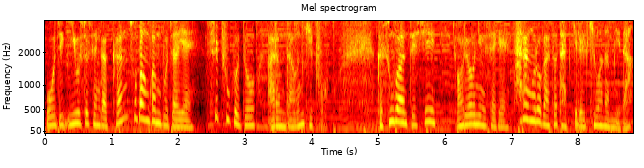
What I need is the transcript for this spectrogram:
오직 이웃을 생각한 소방관 부자의 슬프고도 아름다운 기부. 그 숭고한 뜻이 어려운 이웃에게 사랑으로 가서 닿기를 기원합니다.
